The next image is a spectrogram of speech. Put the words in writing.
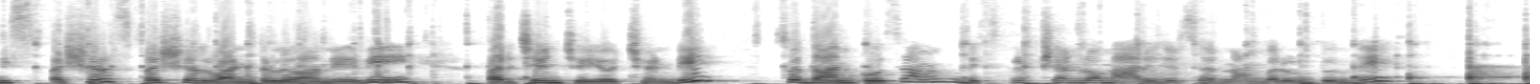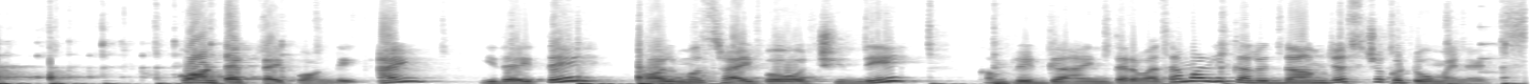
మీ స్పెషల్ స్పెషల్ వంటలు అనేవి పరిచయం చేయొచ్చండి. సో దానికోసం డిస్క్రిప్షన్లో మేనేజర్ సార్ నంబర్ ఉంటుంది. కాంటాక్ట్ అయిపోండి. అండ్ ఇదైతే ఆల్మోస్ట్ అయిపోవచ్చింది. కంప్లీట్గా అయిన తర్వాత మళ్ళీ కలుద్దాం జస్ట్ ఒక టూ మినిట్స్.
